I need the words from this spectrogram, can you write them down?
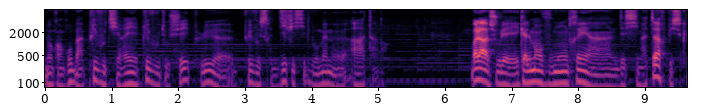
Donc en gros, bah, plus vous tirez, plus vous touchez, plus, euh, vous serez difficile vous-même euh, à atteindre. Voilà, je voulais également vous montrer un décimateur, puisque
